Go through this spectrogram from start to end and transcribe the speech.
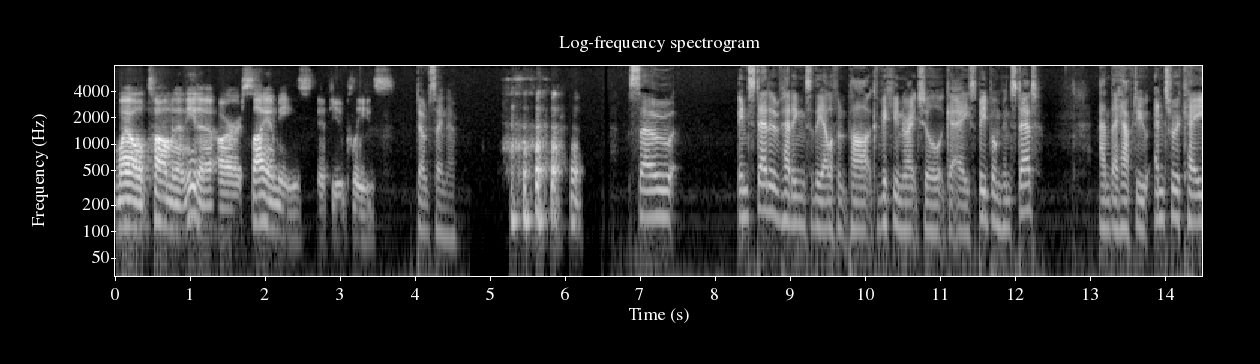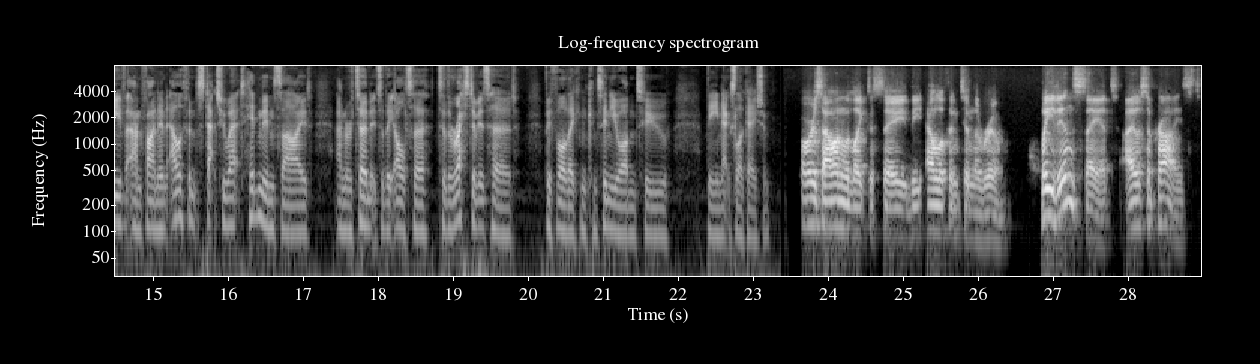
Well, Tom and Anita are Siamese, if you please. Don't say no. So instead of heading to the elephant park, Vicky and Rachel get a speed bump instead, and they have to enter a cave and find an elephant statuette hidden inside and return it to the altar to the rest of its herd before they can continue on to the next location. or as Allan would like to say, the elephant in the room. But you didn't say it. I was surprised.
